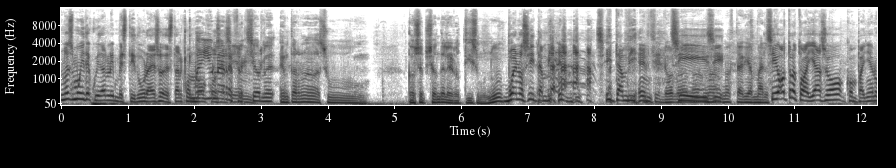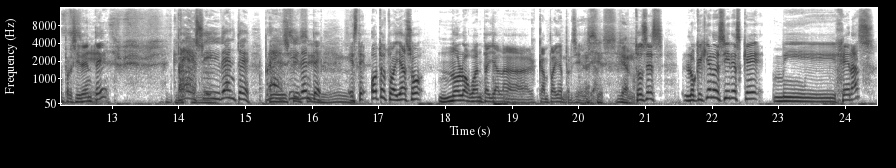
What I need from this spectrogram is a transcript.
no es muy de cuidar la investidura eso de estar con mocos. Hay una en- reflexión en torno a su concepción del erotismo, ¿no? Bueno, sí, también. Sí, también. Sí, no, sí, no, no, sí. no estaría mal. Sí, otro toallazo, compañero presidente. Presidente, presidente. Sí, sí, sí. Este otro toallazo no lo aguanta ya la campaña presidencial. Así es, ya no. Entonces, lo que quiero decir es que mi Geras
